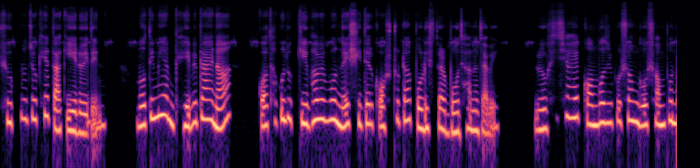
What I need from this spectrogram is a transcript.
শুকনো চোখে তাকিয়ে রইলেন। মতি মিয়া ভেবে পায় না কথাগুলো কীভাবে বললে শীতের কষ্টটা পরিষ্কার বোঝানো যাবে? রফি সাহেব কম্বলের প্রসঙ্গ সম্পূর্ণ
